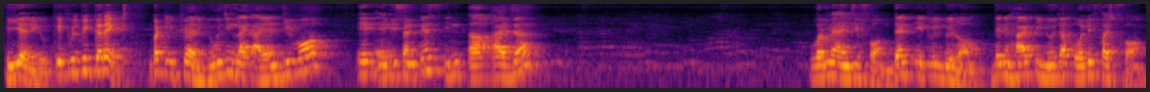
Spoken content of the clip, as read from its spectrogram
hear you it will be correct but if you are using like ing verb in any sentence in uh, as a verb में ing form then it will be wrong then you have to use up only first form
